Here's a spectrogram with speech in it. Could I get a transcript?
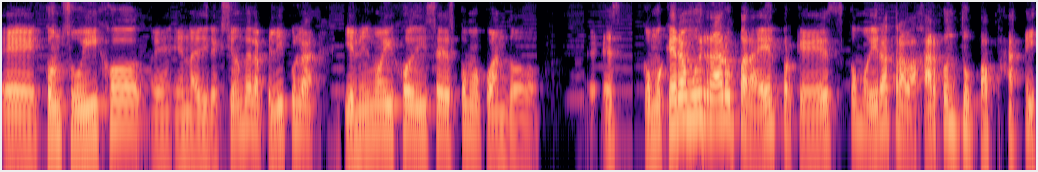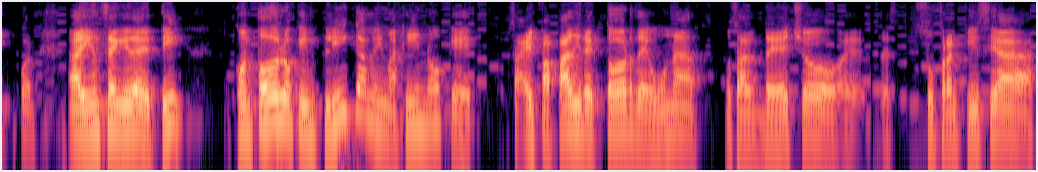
eh, con su hijo eh, en la dirección de la película y el mismo hijo dice es como cuando es como que era muy raro para él porque es como ir a trabajar con tu papá y, ahí enseguida de ti, con todo lo que implica, me imagino que el papá director de una, o sea, de hecho, eh, su franquicia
